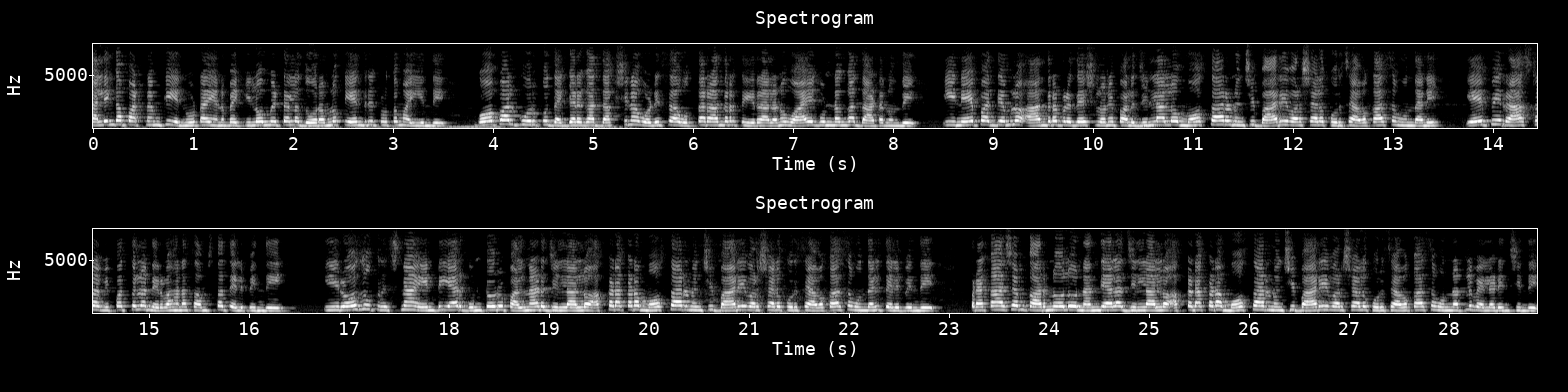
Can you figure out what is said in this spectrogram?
కళింగపట్నంకి నూట ఎనభై కిలోమీటర్ల దూరంలో కేంద్రీకృతం అయ్యింది. గోపాల్పూర్కు దగ్గరగా దక్షిణ ఒడిశా ఉత్తరాంధ్ర తీరాలను వాయుగుండంగా దాటనుంది. ఈ నేపథ్యంలో ఆంధ్రప్రదేశ్లోని పలు జిల్లాల్లో మోస్తారు నుంచి భారీ వర్షాలు కురిసే అవకాశం ఉందని ఏపీ రాష్ట్ర విపత్తుల నిర్వహణ సంస్థ తెలిపింది. ఈ రోజు కృష్ణా ఎన్టీఆర్ గుంటూరు పల్నాడు జిల్లాల్లో అక్కడక్కడ మోస్తారు నుంచి భారీ వర్షాలు కురిసే అవకాశం ఉందని తెలిపింది. ప్రకాశం కర్నూలు నంద్యాల జిల్లాల్లో అక్కడక్కడ మోస్తారు నుంచి భారీ వర్షాలు కురిసే అవకాశం ఉన్నట్లు వెల్లడించింది.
